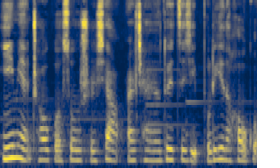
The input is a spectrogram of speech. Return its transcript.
以免超过诉讼时效而产生对自己不利的后果。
